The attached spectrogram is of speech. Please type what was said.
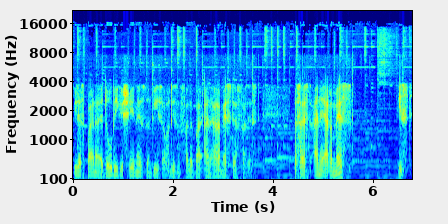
wie das bei einer Adobe geschehen ist und wie es auch in diesem Falle bei einer RMS der Fall ist. Das heißt, eine RMS ist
